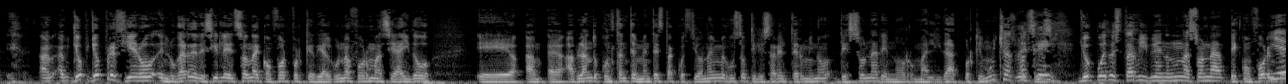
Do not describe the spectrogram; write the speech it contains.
yo, yo prefiero, en lugar de decirle zona de confort, porque de alguna forma se ha ido eh, a- a- hablando constantemente esta cuestión, a mí me gusta utilizar el término de zona de normalidad, porque muchas veces yo puedo estar viviendo en una zona de confort, Y entre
